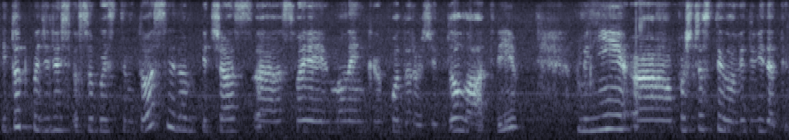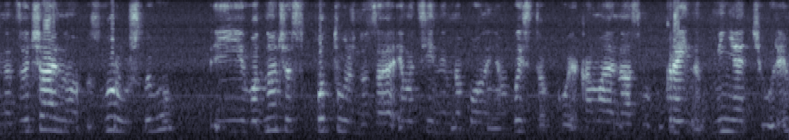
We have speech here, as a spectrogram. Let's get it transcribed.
І тут поділюсь особистим досвідом під час е, своєї маленької подорожі до Латвії. Мені е, пощастило відвідати надзвичайно зворушливу і водночас потужну за емоційним наповненням виставку, яка має назву Україна в мініатюрі,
